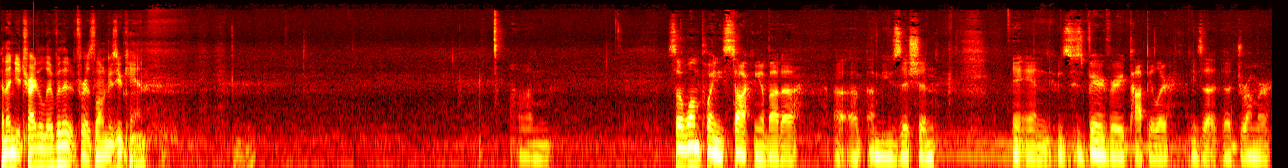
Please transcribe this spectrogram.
and then you try to live with it for as long as you can. um, So at one point he's talking about a a, a musician and who's, who's very very popular. He's a, a drummer.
